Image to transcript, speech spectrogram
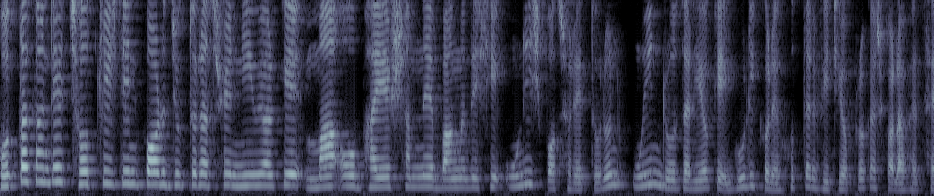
হত্যাকাণ্ডের ছত্রিশ দিন পর যুক্তরাষ্ট্রের নিউ ইয়র্কে মা ও ভাইয়ের সামনে বাংলাদেশি উনিশ বছরের তরুণ উইন রোজারিওকে গুলি করে হত্যার ভিডিও প্রকাশ করা হয়েছে।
